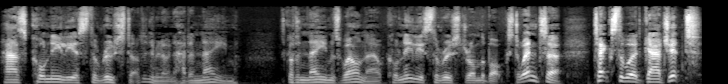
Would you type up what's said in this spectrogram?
has Cornelius the Rooster? I didn't even know it had a name. Got a name as well now. Cornelius the Rooster on the box. To enter, text the word gadget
